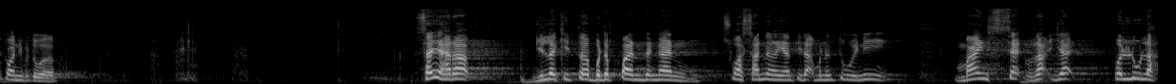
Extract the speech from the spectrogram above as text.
Tuan Ibu Tua. Saya harap bila kita berdepan dengan suasana yang tidak menentu ini, mindset rakyat perlulah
